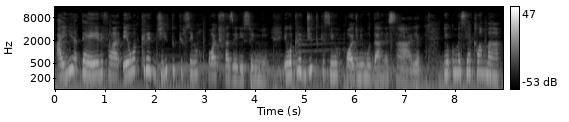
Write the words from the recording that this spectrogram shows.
Aí até ele falar: "Eu acredito que o Senhor pode fazer isso em mim. Eu acredito que o Senhor pode me mudar nessa área". E eu comecei a clamar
